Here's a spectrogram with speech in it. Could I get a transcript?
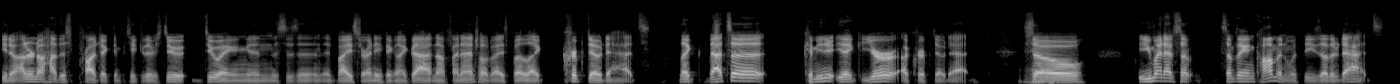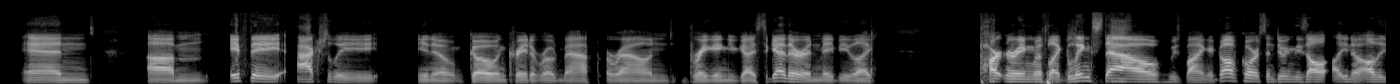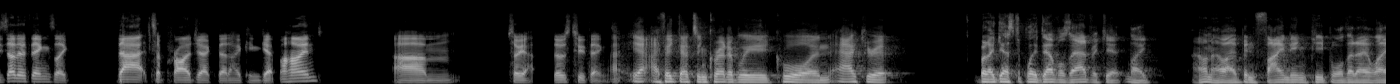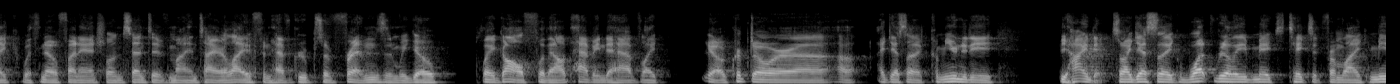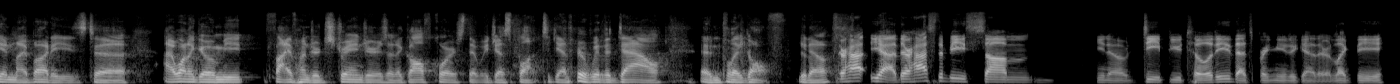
you know, I don't know how this project in particular is do, doing, and this isn't advice or anything like that, not financial advice, but like crypto dads, like that's a community, like you're a crypto dad. Yeah. So you might have some something in common with these other dads. And um, if they actually, you know, go and create a roadmap around bringing you guys together and maybe like partnering with like LinksDAO, who's buying a golf course and doing these all, you know, all these other things, like that's a project that I can get behind. Um, so yeah, those two things. Yeah, I think that's incredibly cool and accurate. But I guess to play devil's advocate, like I don't know, I've been finding people that I like with no financial incentive my entire life and have groups of friends and we go play golf without having to have like, you know, crypto or uh, uh, I guess a community behind it. So I guess like what really makes takes it from like me and my buddies to I want to go meet 500 strangers at a golf course that we just bought together with a DAO and play golf, you know? There ha- yeah, there has to be some, you know, deep utility that's bringing you together. Like the,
